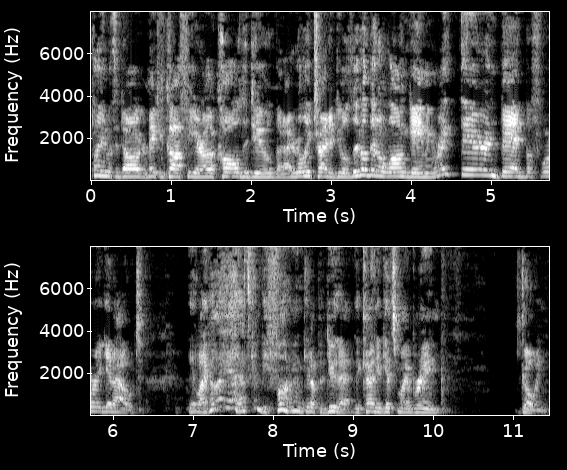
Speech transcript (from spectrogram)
playing with the dog or making coffee or a call to do, but I really try to do a little bit of long gaming right there in bed before I get out. They're like, oh yeah, that's gonna be fun. I'm gonna get up and do that. That kind of gets my brain going.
